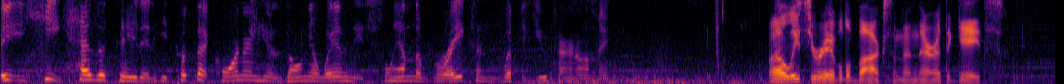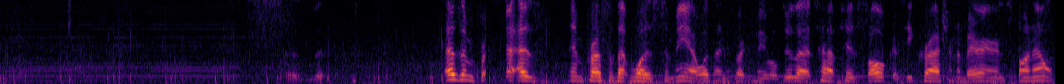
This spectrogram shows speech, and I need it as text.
He, he hesitated. He took that corner and he was going away, and he slammed the brakes and whipped a U-turn on me. Well, at least you were able to box him in there at the gates. As imp- as impressive that was to me, I wasn't expecting to be able to do that. It's half his fault because he crashed in a barrier and spun out.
